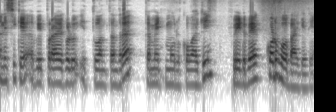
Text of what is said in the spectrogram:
ಅನಿಸಿಕೆ, ಅಭಿಪ್ರಾಯಗಳು ಇತ್ತು ಅಂತಂದರೆ ಕಮೆಂಟ್ ಮೂಲಕವಾಗಿ ಫೀಡ್ಬ್ಯಾಕ್ ಕೊಡ್ಬೋದಾಗಿದೆ.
